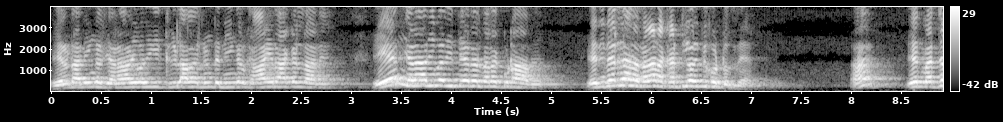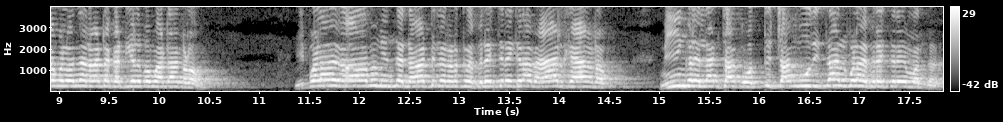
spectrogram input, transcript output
ஏனடா நீங்கள் ஜனாதிபதிக்கு கீழாக நின்று நீங்கள் காயிறார்கள் தானே? ஏன் ஜனாதிபதி தேர்தல் வரக்கூடாது? என் பேர் தான் நாடை கட்டி எழுப்பி கொண்டிருக்கிறேன் ஆ? ஏன் மற்றவங்க வந்து நாட்டை கட்டி எழுப்ப மாட்டாங்களோ? இவ்வளவு காலமும் இந்த நாட்டில் நடக்கிற பிரச்சனைக்கெல்லாம் யார் காரணம்? நீங்கள் எல்லாம் சாக்கு ஒத்து சங்கூதித்தான் இவ்வளவு பிரச்சனையும் வந்தது.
